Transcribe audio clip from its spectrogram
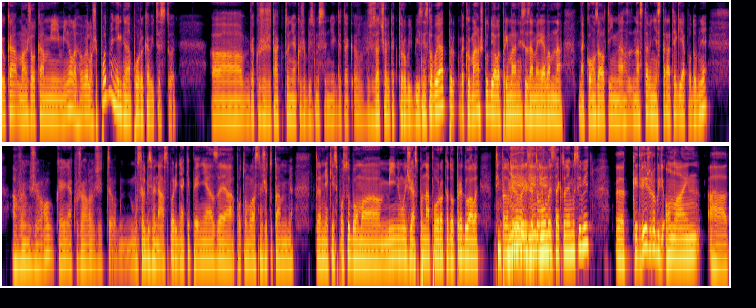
Evka, manželka mi minule hovorila, že poďme niekde na pol roka vycestovať. A akože, že takto nejako, že by sme sa niekde tak, že začali takto robiť biznis, lebo ja ako mám štúdiu, ale primárne sa zameriavam na, na consulting, na nastavenie stratégie a podobne. A hovorím, že OK, akože, ale že to, museli by sme násporiť nejaké peniaze a potom vlastne, že to tam, tam nejakým spôsobom minúť, že aspoň na pol roka dopredu, ale tým pádom, keď hovoríš, že to nie. vôbec takto nemusí byť? E, keď vieš robiť online a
